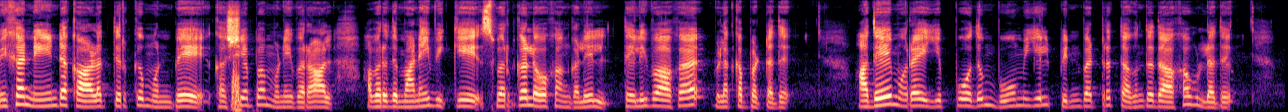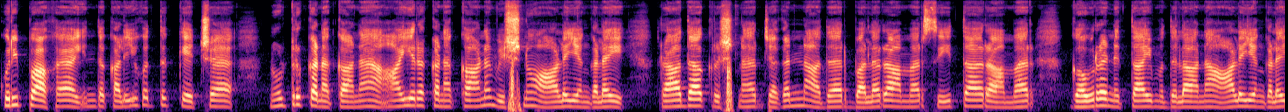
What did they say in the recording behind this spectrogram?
மிக நீண்ட காலத்திற்கு முன்பே கஷ்யப்ப முனிவரால் அவரது மனைவிக்கு ஸ்வர்கலோகங்களில் தெளிவாக விளக்கப்பட்டது. அதே முறை இப்போதும் பூமியில் பின்பற்ற தகுந்ததாக உள்ளது. குறிப்பாக இந்த கலியுகத்துக்கேற்ற நூற்றுக்கணக்கான ஆயிரக்கணக்கான விஷ்ணு ஆலயங்களை ராதாகிருஷ்ணர் ஜெகநாதர் பலராமர் சீதாராமர் கௌரநித்தாய் முதலான ஆலயங்களை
